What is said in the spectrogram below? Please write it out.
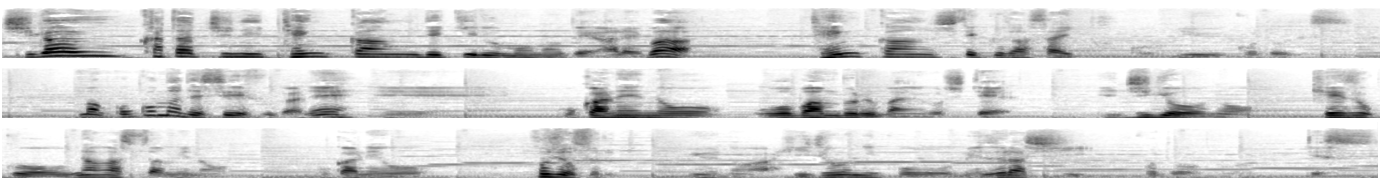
ー、違う形に転換できるものであれば、転換してくださいということです。まあ、ここまで政府がね、えー、お金の大盤振る舞いをして、事業の継続を促すためのお金を補助するというのは非常にこう珍しいことです。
